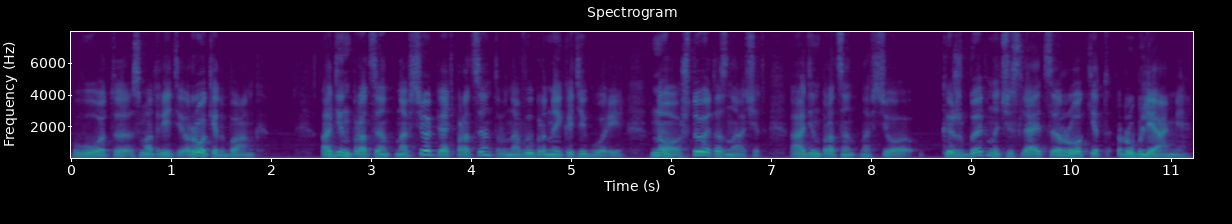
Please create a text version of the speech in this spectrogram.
Вот, э, смотрите, Рокетбанк. 1% на все, 5% на выбранные категории. Но что это значит? 1% на все. Кэшбэк начисляется Рокет рублями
